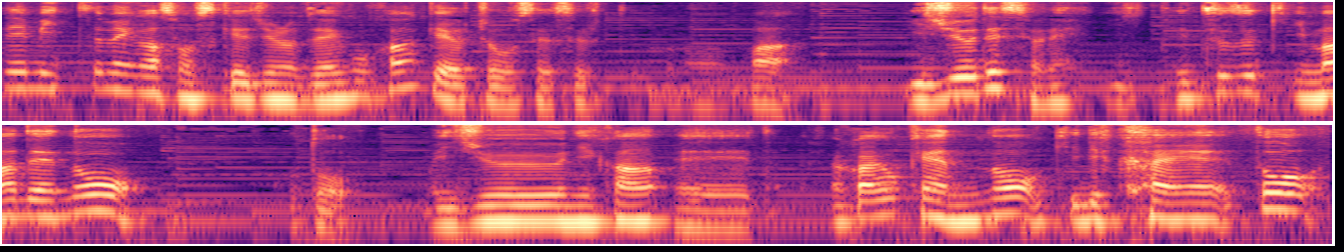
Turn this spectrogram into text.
で、3つ目がそのスケジュールの前後関係を調整するっていう、この、まあ、移住ですよね。手続きまでのこと。移住にかん、えー、社会保険の切り替えと、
